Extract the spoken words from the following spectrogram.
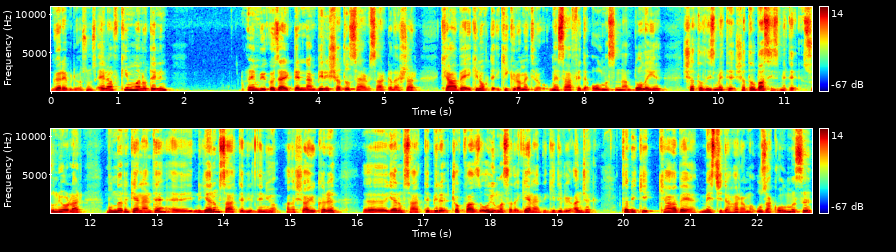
görebiliyorsunuz. Elaf Kimman Otel'in en büyük özelliklerinden biri shuttle servis arkadaşlar. Kabe 2.2 kilometre mesafede olmasından dolayı shuttle hizmeti, shuttle bus hizmeti sunuyorlar. Bunları genelde e, yarım saatte bir deniyor. Aşağı yukarı e, yarım saatte bire çok fazla uyulmasa da genelde gidiliyor. Ancak tabii ki Kabe'ye, Mescid-i Haram'a uzak olması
